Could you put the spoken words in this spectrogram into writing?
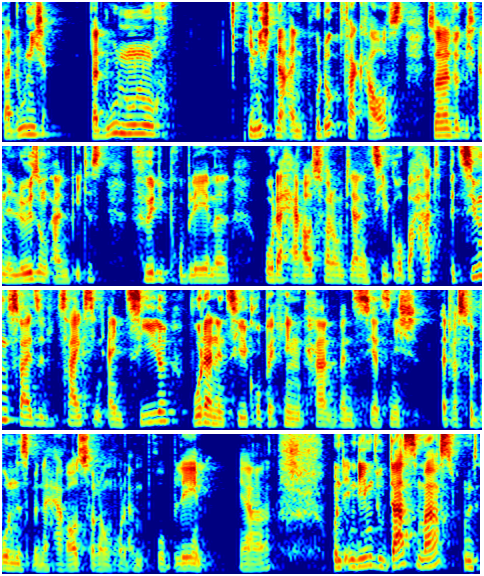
da du, nicht, da du nur noch hier nicht mehr ein Produkt verkaufst, sondern wirklich eine Lösung anbietest für die Probleme oder Herausforderungen, die deine Zielgruppe hat, beziehungsweise du zeigst ihnen ein Ziel, wo deine Zielgruppe hin kann, wenn es jetzt nicht etwas verbunden ist mit einer Herausforderung oder einem Problem. Ja? Und indem du das machst und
